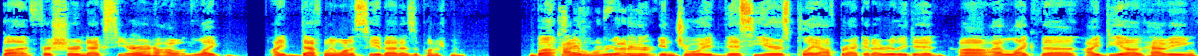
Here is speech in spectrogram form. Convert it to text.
but for sure next year, I like I definitely want to see that as a punishment. But I really better. enjoyed this year's playoff bracket. I really did. Uh, I like the idea of having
